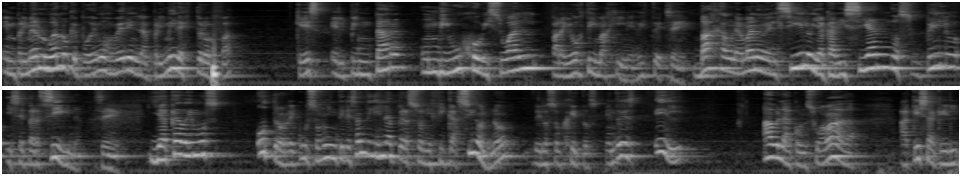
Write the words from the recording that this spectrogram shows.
En primer lugar, lo que podemos ver en la primera estrofa, que es el pintar un dibujo visual para que vos te imagines, ¿viste? Sí. Baja una mano del cielo y acariciando su pelo y se persigna. Sí, Y acá vemos otro recurso muy interesante que es la personificación ¿no? de los objetos. Entonces él habla con su amada, aquella que él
